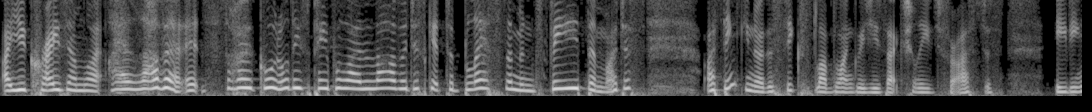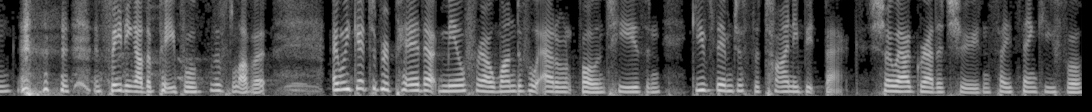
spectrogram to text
are you crazy? I'm like, I love it. It's so good. All these people I love, I just get to bless them and feed them. I just, I think, you know, the sixth love language is actually for us just eating and feeding other people. Just love it. And we get to prepare that meal for our wonderful adult volunteers and give them just a tiny bit back, show our gratitude and say thank you for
